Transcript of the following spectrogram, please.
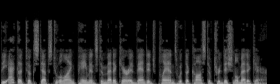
The ACA took steps to align payments to Medicare Advantage plans with the cost of traditional Medicare.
